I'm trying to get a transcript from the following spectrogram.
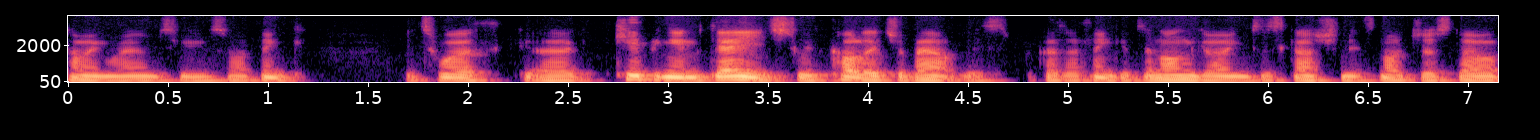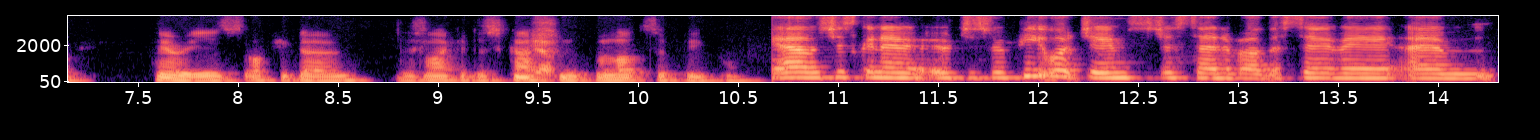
coming around to you. So I think it's worth uh, keeping engaged with college about this because I think it's an ongoing discussion. It's not just, oh, here it is, off you go. There's like a discussion yep. for lots of people. Yeah, I was just going to just repeat what James just said about the survey. Um,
